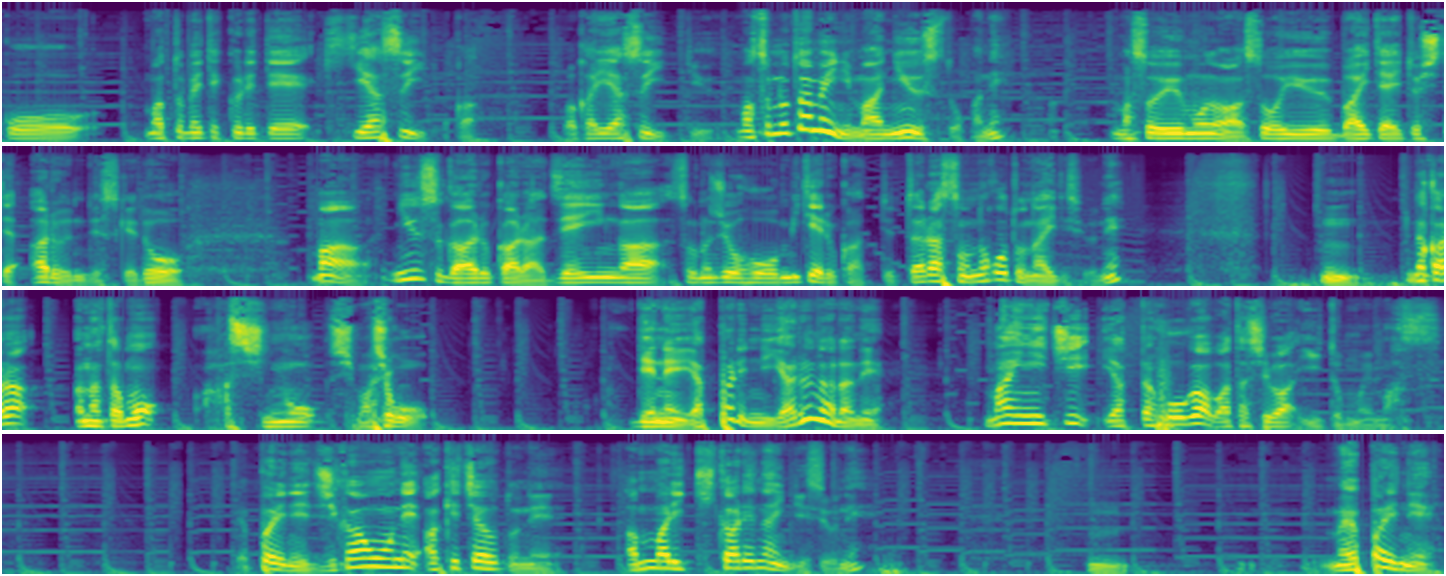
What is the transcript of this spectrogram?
こうまとめてくれて聞きやすいとか分かりやすいっていう、まあ、そのためにまあニュースとかね、まあ、そういうものはそういう媒体としてあるんですけどまあニュースがあるから全員がその情報を見てるかって言ったらそんなことないですよね。うん、だからあなたも発信をしましょう。でねやっぱりねやるならね毎日やった方が私はいいと思いますやっぱりね時間をね空けちゃうとねあんまり聞かれないんですよねうんまあ、やっぱりね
